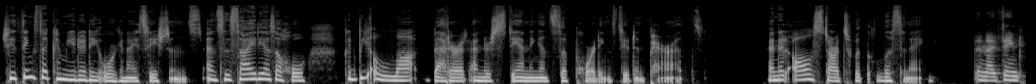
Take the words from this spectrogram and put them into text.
She thinks that community organizations and society as a whole could be a lot better at understanding and supporting student parents. And it all starts with listening. And I think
